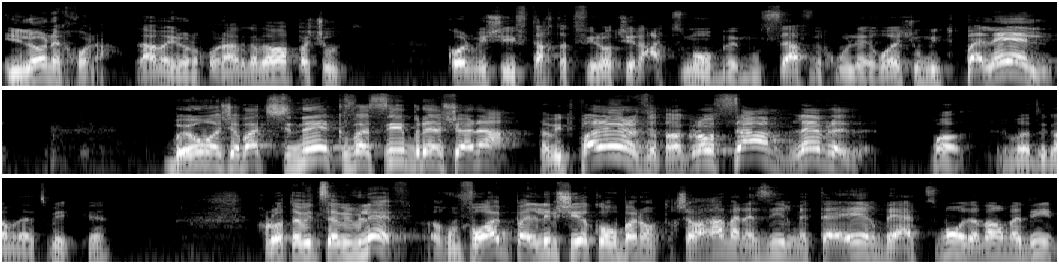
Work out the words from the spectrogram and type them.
היא לא נכונה. למה היא לא נכונה? זה גם דבר פשוט. כל מי שיפתח את התפילות של עצמו במוסף וכולי, רואה שהוא מתפלל ביום השבת שני כבשים בני שנה. אתה מתפלל על זה, אתה רק לא שם לב לזה. כלומר, אני אומר את זה גם לעצמי, כן? אנחנו לא תמיד שמים לב, אנחנו מפורט מתפללים שיהיה קורבנות. עכשיו הרב הנזיר מתאר בעצמו דבר מדהים.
